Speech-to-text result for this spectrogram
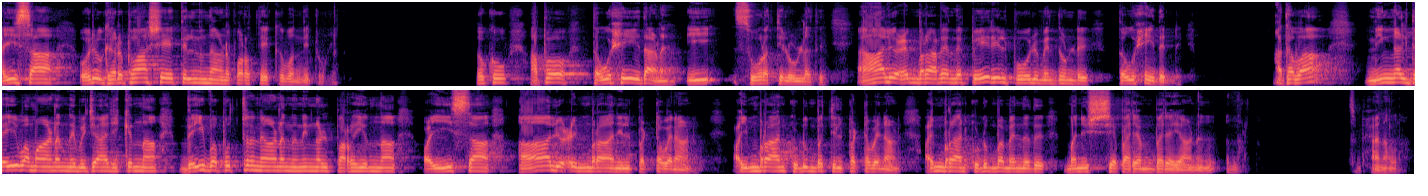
ഐസ ഒരു ഗർഭാശയത്തിൽ നിന്നാണ് പുറത്തേക്ക് വന്നിട്ടുള്ളത്. നോക്കൂ അപ്പോൾ തൗഹീദാണ് ഈ സൂറത്തിലുള്ളത്. ആലു ഇമ്രാൻ എന്ന പേരിൽ പോലും എന്തുണ്ട്? തൗഹീദുണ്ട്. അഥവാ നിങ്ങൾ ദൈവമാണെന്ന് വിചാരിക്കുന്ന ദൈവപുത്രനാണെന്ന് നിങ്ങൾ പറയുന്ന ഐസ ആലു ഇമ്രാനിൽപ്പെട്ടവനാണ്. ഇമ്രാൻ കുടുംബത്തിൽപ്പെട്ടവനാണ്. ഇമ്രാൻ കുടുംബം എന്നത് മനുഷ്യ പരമ്പരയാണ് എന്നർത്ഥം. സുബാനല്ല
